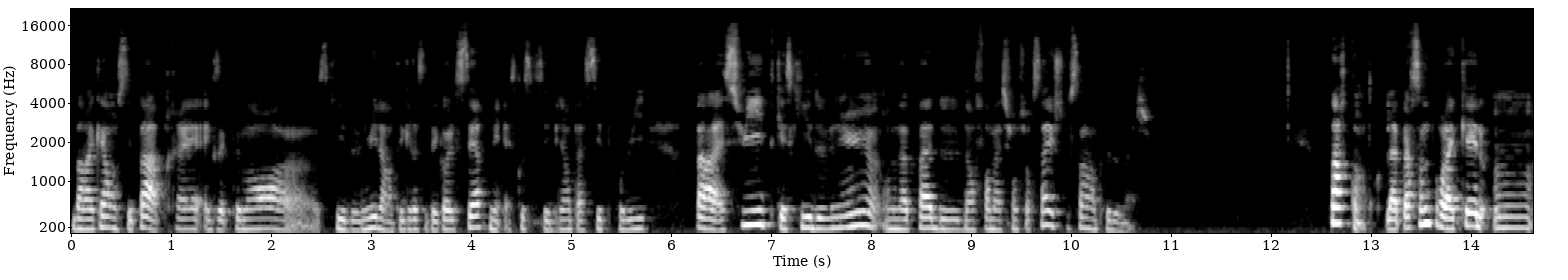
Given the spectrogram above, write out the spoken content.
Baraka, on ne sait pas après exactement euh, ce qui est devenu. Il a intégré cette école, certes, mais est-ce que ça s'est bien passé pour lui par la suite? Qu'est-ce qui est devenu? On n'a pas d'informations sur ça et je trouve ça un peu dommage. Par contre, la personne pour laquelle on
